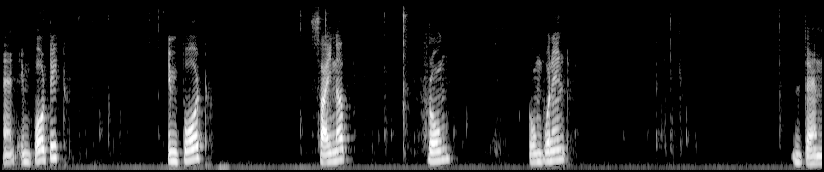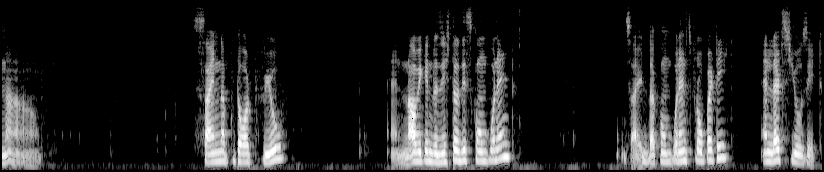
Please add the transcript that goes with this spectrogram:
and import it. Import. Sign up from component then uh, sign up dot vue. And now we can register this component inside the components property and let's use it.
